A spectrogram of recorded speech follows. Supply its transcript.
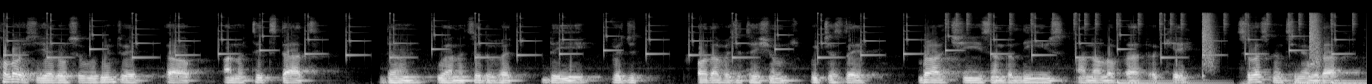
color is yellow so we're going to uh, annotate that. Then we annotate the veg the veget other vegetation which is the branches and the leaves and all of that okay? So let's continue with that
